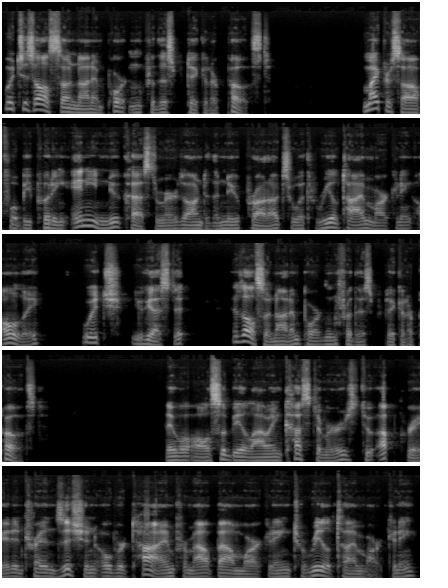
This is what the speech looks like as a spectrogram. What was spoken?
which is also not important for this particular post. Microsoft will be putting any new customers onto the new products with real time marketing only which, you guessed it, is also not important for this particular post. They will also be allowing customers to upgrade and transition over time from outbound marketing to real time marketing,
